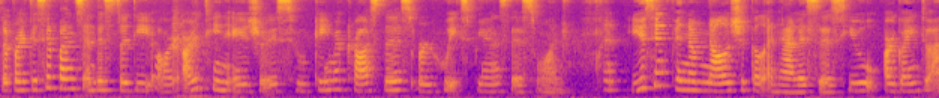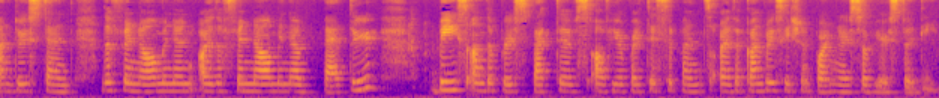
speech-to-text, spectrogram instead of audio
the participants in the study are our teenagers who came across this or who experienced this one. And using phenomenological analysis, you are going to understand the phenomenon or the phenomena better based on the perspectives of your participants or the conversation partners of your study.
